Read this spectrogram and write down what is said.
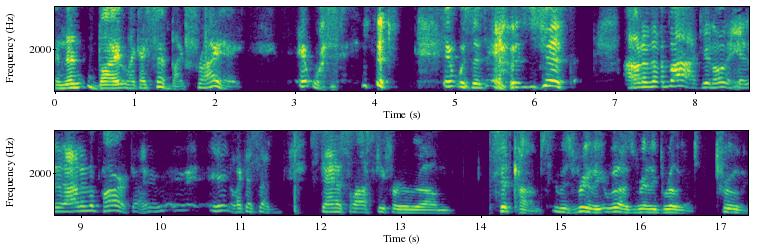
And then by like I said, by Friday, it was it was a, it was just out of the box, you know, hit it out of the park. I, it, like I said, Stanislavski for um, sitcoms. It was really it was really brilliant, truly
